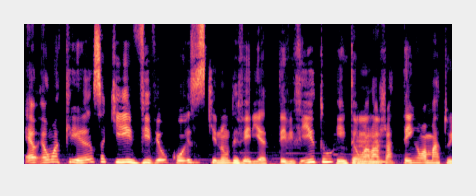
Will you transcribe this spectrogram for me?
é, é uma criança que viveu coisas que não deveria ter vivido, então uhum. ela já tem uma maturidade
